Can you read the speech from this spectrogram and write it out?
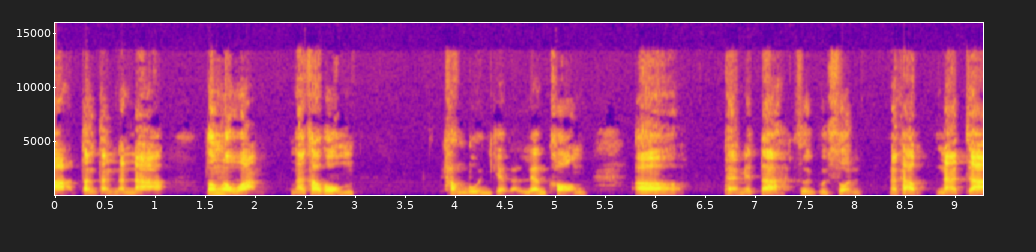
าทต่างๆ นานาต้องระวังนะครับผมทำบุญเกี่ยวกับเรื่องของอแผ่เมตตาส่วนกุศลนะครับ นาจา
